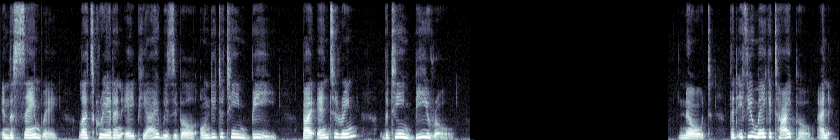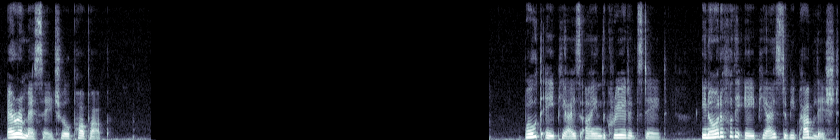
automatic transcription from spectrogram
In the same way, let's create an API visible only to Team B by entering the Team B role. Note that if you make a typo, an error message will pop up. Both APIs are in the created state. In order for the APIs to be published,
